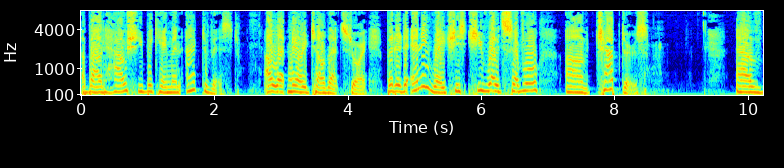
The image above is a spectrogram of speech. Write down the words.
about how she became an activist. I'll let Mary tell that story. But at any rate, she she wrote several uh, chapters of,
